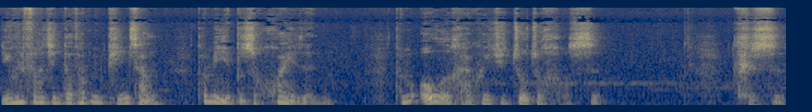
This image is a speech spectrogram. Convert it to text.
你会发现到他们平常他们也不是坏人，他们偶尔还会去做做好事，可是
